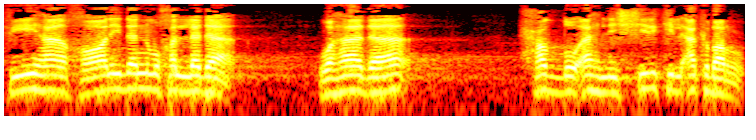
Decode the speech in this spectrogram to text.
فيها خالدا مخلدا. وهذا حظ أهل الشرك الأكبر.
